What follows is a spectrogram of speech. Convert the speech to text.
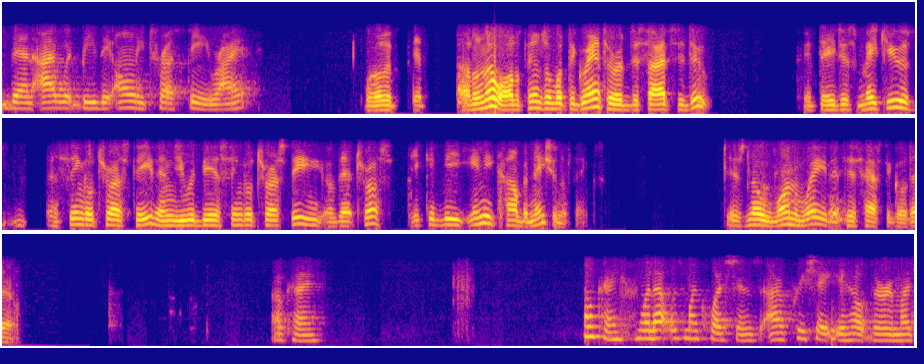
then I would be the only trustee, right? Well, it, it, I don't know. All depends on what the grantor decides to do. If they just make you a, a single trustee, then you would be a single trustee of that trust. It could be any combination of things. There's no one way that this has to go down. Okay. Okay. Well, that was my questions. I appreciate your help very much,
